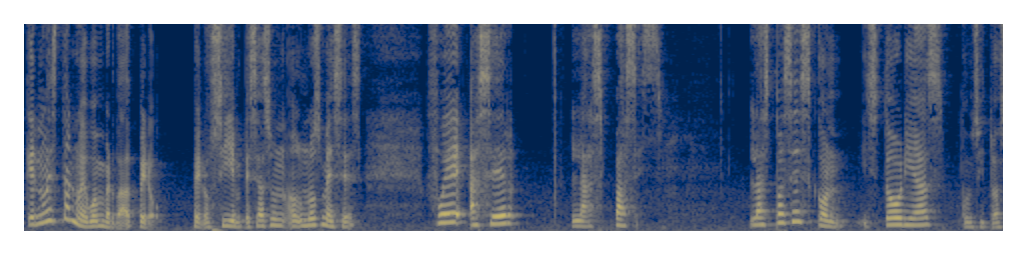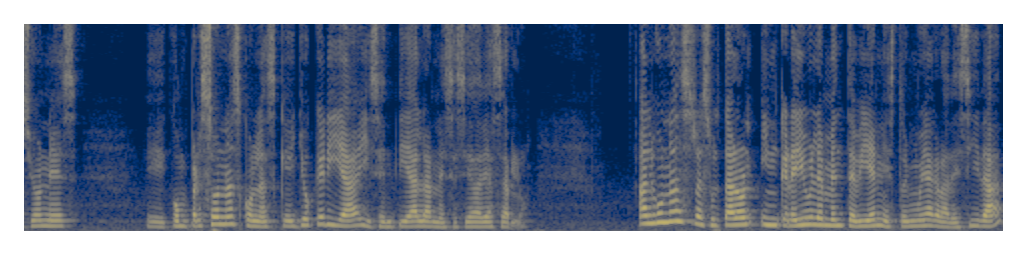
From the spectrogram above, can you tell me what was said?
que no es tan nuevo en verdad, pero, pero sí empecé hace unos meses, fue hacer las paces. Las paces con historias, con situaciones, eh, con personas con las que yo quería y sentía la necesidad de hacerlo. Algunas resultaron increíblemente bien y estoy muy agradecida.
